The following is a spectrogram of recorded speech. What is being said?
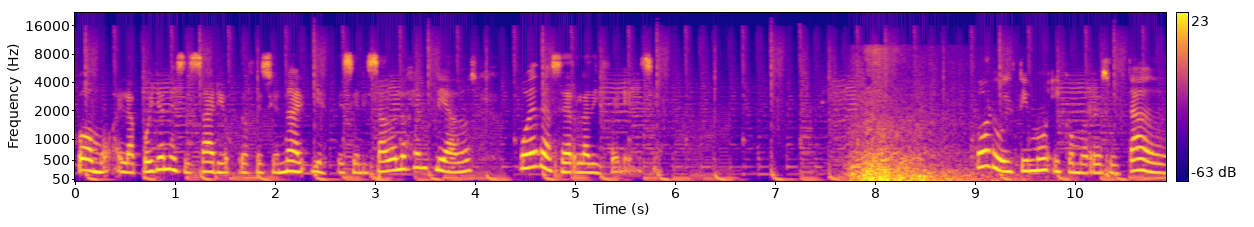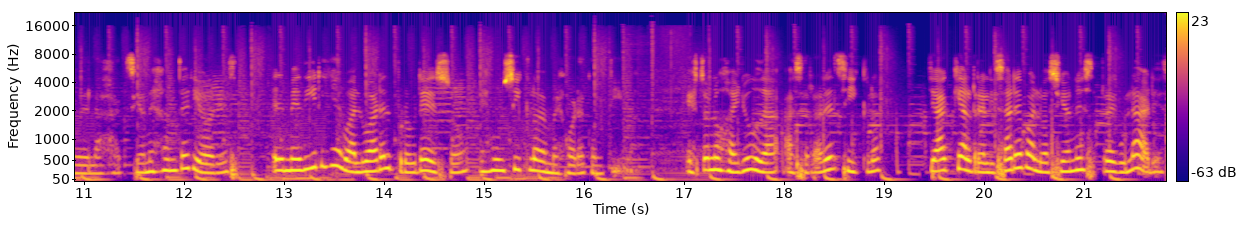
como el apoyo necesario profesional y especializado a los empleados puede hacer la diferencia. Por último, y como resultado de las acciones anteriores, el medir y evaluar el progreso es un ciclo de mejora continua. Esto nos ayuda a cerrar el ciclo, ya que al realizar evaluaciones regulares,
